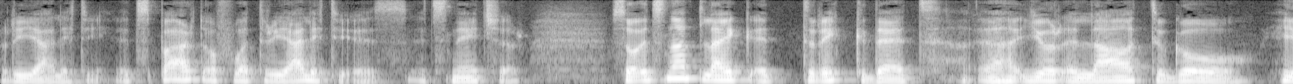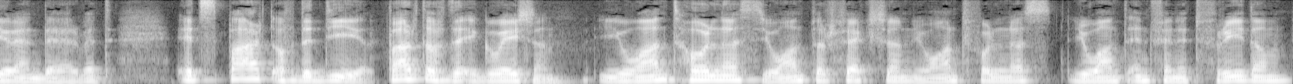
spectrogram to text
reality. It's part of what reality is, it's nature. So it's not like a trick that uh, you're allowed to go here and there, but it's part of the deal, part of the equation. You want wholeness, you want perfection, you want fullness, you want infinite freedom.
